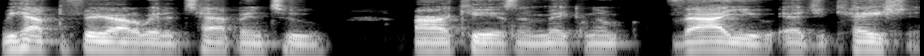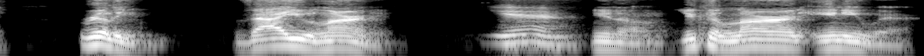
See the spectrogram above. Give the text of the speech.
we have to figure out a way to tap into our kids and make them value education. Really value learning. Yeah. You know, you can learn anywhere.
